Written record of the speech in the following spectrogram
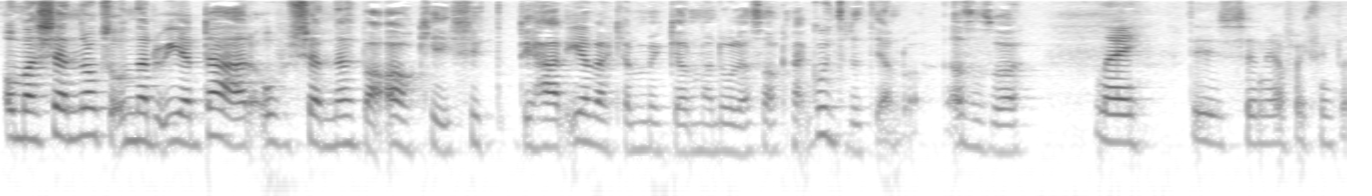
om man känner också, och när du är där och känner att bara ah, okej shit, det här är verkligen mycket av de här dåliga sakerna, gå inte dit igen då. Alltså så, Nej, det känner jag faktiskt inte.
